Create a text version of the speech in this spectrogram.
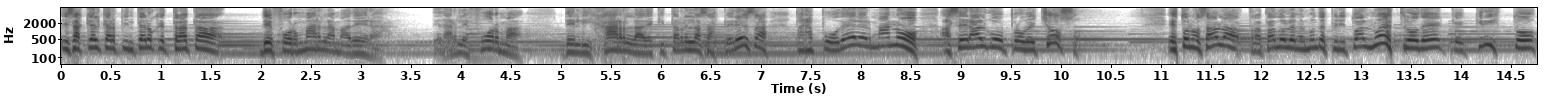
Es aquel carpintero que trata de formar la madera, de darle forma, de lijarla, de quitarle las asperezas para poder, hermano, hacer algo provechoso. Esto nos habla, tratándolo en el mundo espiritual nuestro, de que Cristo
